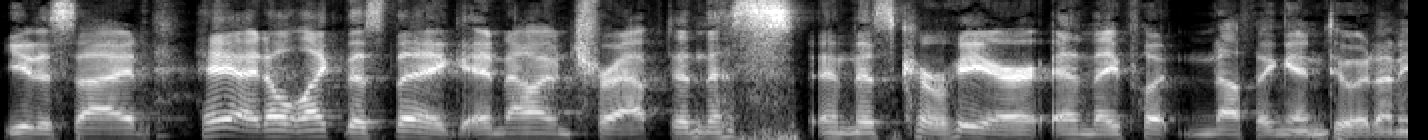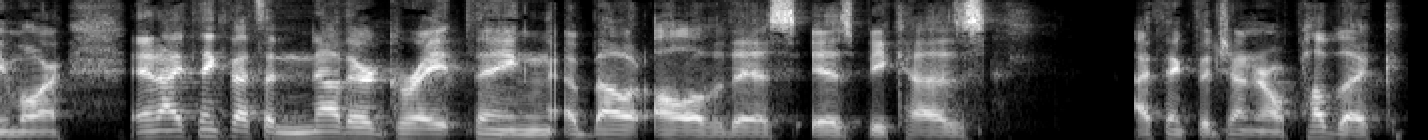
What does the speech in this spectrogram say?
you decide hey i don't like this thing and now i'm trapped in this in this career and they put nothing into it anymore. And i think that's another great thing about all of this is because i think the general public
